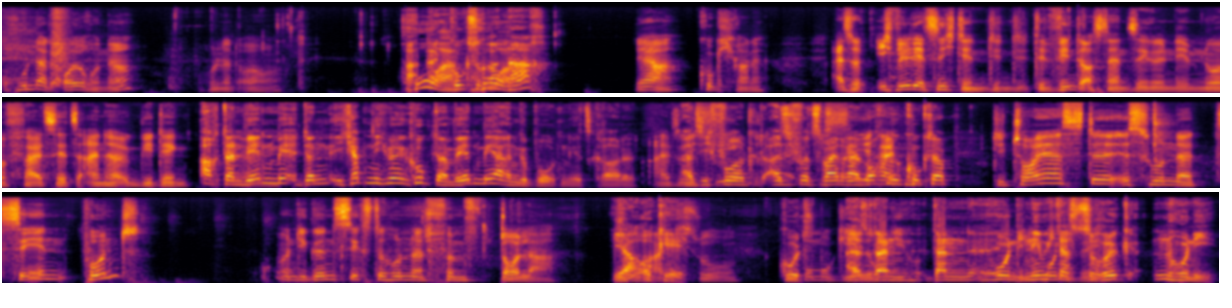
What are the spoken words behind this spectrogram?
100 Euro, ne? 100 Euro. Hoher, Guckst du gerade nach? Ja, gucke ich gerade. Also ich will jetzt nicht den, den, den Wind aus deinen Segeln nehmen, nur falls jetzt einer irgendwie denkt. Ach, dann werden mehr, dann, ich habe nicht mehr geguckt, dann werden mehr angeboten jetzt gerade. Also als ich ich, vor, als ich vor zwei, drei Wochen halt geguckt habe, Die teuerste ist 110 Pfund und die günstigste 105 Dollar. Ja, So okay. So. gut. Also dann, dann äh, Huni, nehme ich Huni das zurück. Ein Huni.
